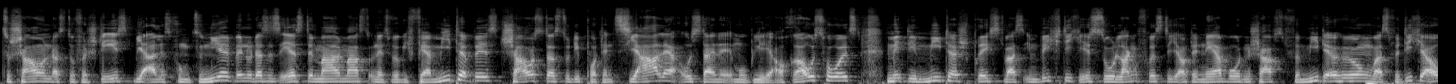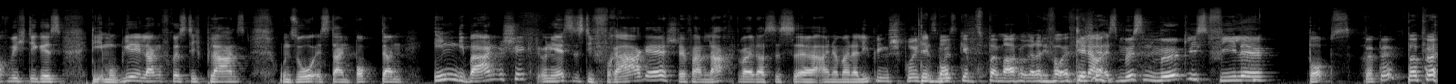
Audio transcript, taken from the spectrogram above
zu schauen, dass du verstehst, wie alles funktioniert, wenn du das das erste Mal machst und jetzt wirklich Vermieter bist, schaust, dass du die Potenziale aus deiner Immobilie auch rausholst, mit dem Mieter sprichst, was ihm wichtig ist, so langfristig auch den Nährboden schaffst für Mieterhöhungen, was für dich ja auch wichtig ist, die Immobilie langfristig planst und so ist dein Bob dann in die Bahn geschickt. Und jetzt ist die Frage, Stefan lacht, weil das ist äh, einer meiner Lieblingssprüche. Den Es Bob gibt es bei Marco relativ häufig. Genau, es müssen möglichst viele Bobs, Böppe, Böppe.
